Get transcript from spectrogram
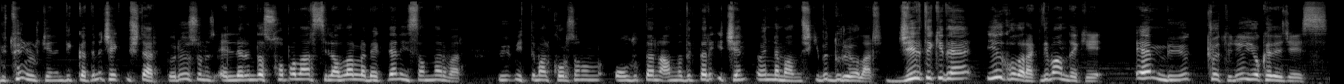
bütün ülkenin dikkatini çekmişler. Görüyorsunuz ellerinde sopalar, silahlarla bekleyen insanlar var büyük ihtimal korsanın olduklarını anladıkları için önlem almış gibi duruyorlar. Cilt 2'de ilk olarak limandaki en büyük kötülüğü yok edeceğiz.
